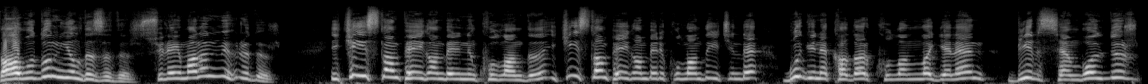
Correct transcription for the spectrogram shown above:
Davud'un yıldızıdır. Süleyman'ın mührüdür. İki İslam peygamberinin kullandığı iki İslam peygamberi kullandığı için de bugüne kadar kullanıla gelen bir semboldür.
